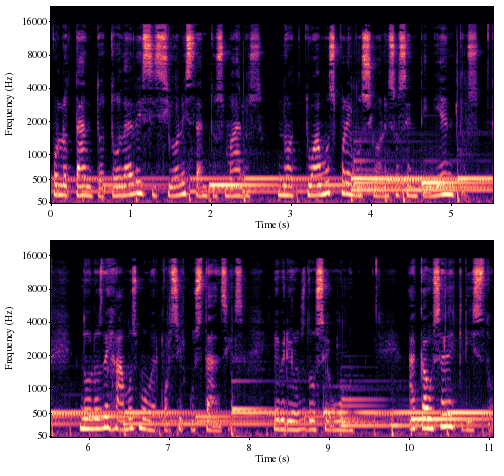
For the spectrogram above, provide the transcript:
Por lo tanto, toda decisión está en tus manos. No actuamos por emociones o sentimientos. No nos dejamos mover por circunstancias. Hebreos 12.1. A causa de Cristo,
